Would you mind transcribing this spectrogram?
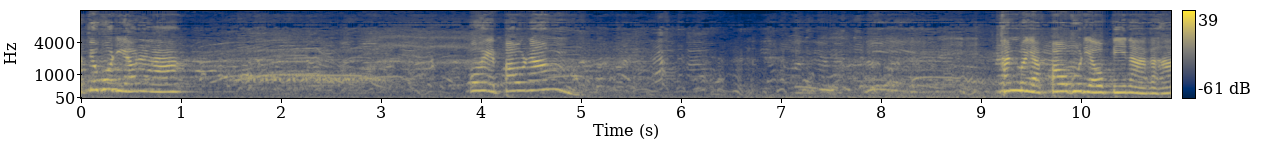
ดอยู่ผู้เดียวนะคะ โอ้ยเป่าน้ำท่านมาอยากเป่าผู้เดียวปีหน้าก็หา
